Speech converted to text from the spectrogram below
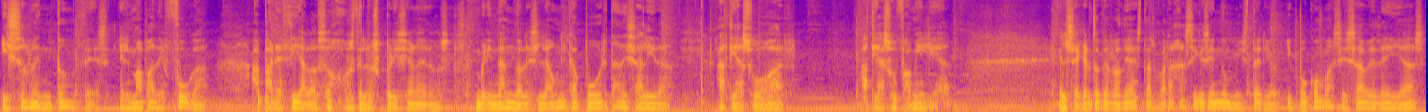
y solo entonces el mapa de fuga aparecía a los ojos de los prisioneros, brindándoles la única puerta de salida hacia su hogar, hacia su familia. El secreto que rodea estas barajas sigue siendo un misterio y poco más se sabe de ellas.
